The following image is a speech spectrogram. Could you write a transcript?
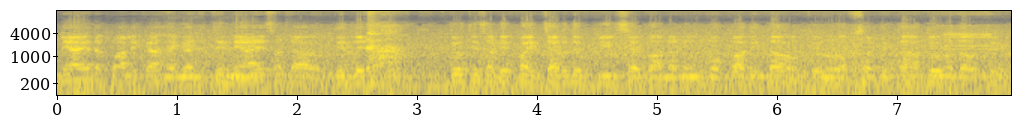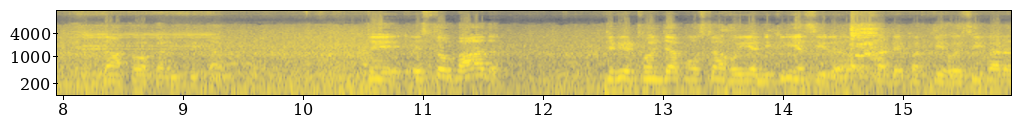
ਨਿਆਂ ਦਾ ਪਾਲਿਕਾ ਹੈਗਾ, ਜਿੱਥੇ ਨਿਆਂ ਸਾਡਾ ਦਿੰਦੇ ਤੇ ਉੱਥੇ ਸਾਡੇ ਭਾਈਚਾਰੇ ਦੇ ਵਕੀਲ ਸਾਹਿਬਾਨਾਂ ਨੂੰ ਮੌਕਾ ਦਿੱਤਾ, ਉੱਥੇ ਉਹਨਾਂ ਨੂੰ ਅਫਸਰ ਦਿੱਤਾ ਤੇ ਉਹਨਾਂ ਦਾ ਉੱਥੇ ਰਾਖਵਾਂਕਰਨ ਕੀਤਾ। ਤੇ ਇਸ ਤੋਂ ਬਾਅਦ ਜਿਹੜੀ 58 ਪੋਸਟਾਂ ਹੋਈਆਂ, ਨਿਕਲੀਆਂ ਸੀ, ਸਾਡੇ ਭਰਤੀ ਹੋਏ ਸੀ, ਪਰ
